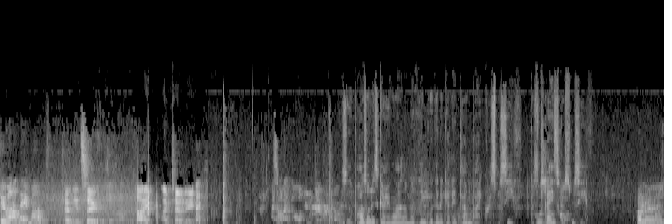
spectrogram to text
Who are they, Mom? Tony and Sue. Hi, I'm Tony. So the puzzle is going well, and we think we're going to get it done by Christmas Eve, because today's Christmas Eve. Hooray!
